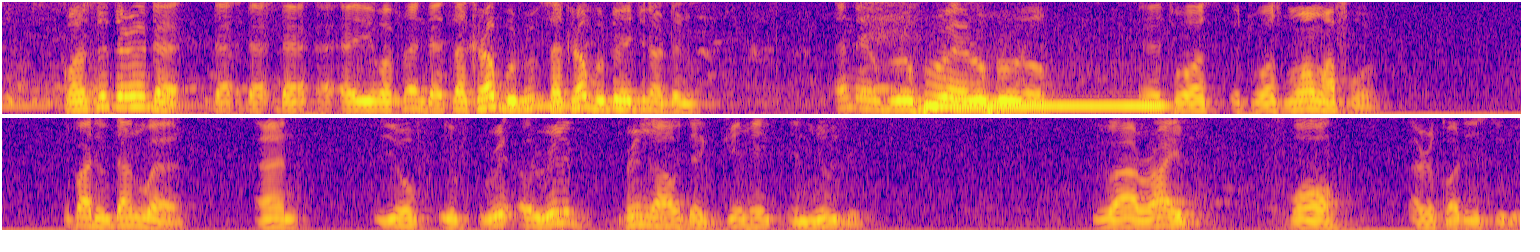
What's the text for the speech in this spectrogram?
considering the the the, the uh, uh, your friend the Sakrabudu Sakrabudu Ejinadun and the Ruhuru it was it was wonderful. In fact, you've done well, and you've you've re- uh, really bring out the gimmick in music. You are ripe for a recording studio.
